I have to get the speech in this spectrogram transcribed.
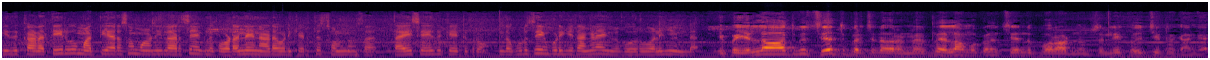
இதுக்கான தீர்வு மத்திய அரசும் மாநில அரசும் எங்களுக்கு உடனே நடவடிக்கை எடுத்து சொல்லணும் சார். தயவு செய்து கேட்டுக்கிறோம். இந்த குடிசையும் பிடிக்கிட்டாங்கன்னா எங்களுக்கு ஒரு வழியும் இல்லை. இப்ப எல்லாத்துக்கும் சேர்த்து பிரச்சனை வர நேரத்துல எல்லா மக்களும் சேர்ந்து போராடணும்னு சொல்லி கொதிச்சிட்டு இருக்காங்க.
